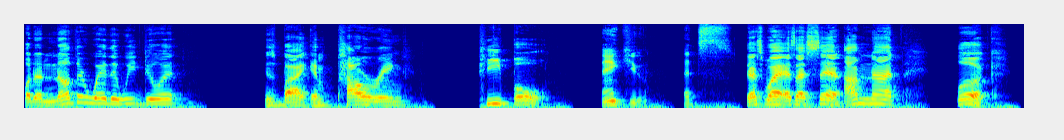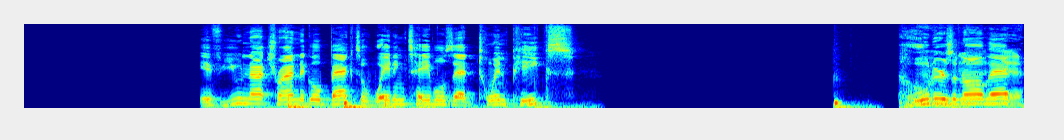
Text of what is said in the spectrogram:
but another way that we do it is by empowering people. Thank you. That's That's why, as I said, I'm not. Look, if you're not trying to go back to waiting tables at Twin Peaks, Hooters, and all that, Yeah.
